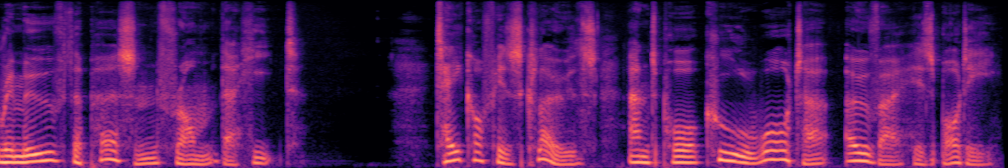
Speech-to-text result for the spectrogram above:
Remove the person from the heat. Take off his clothes and pour cool water over his body.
